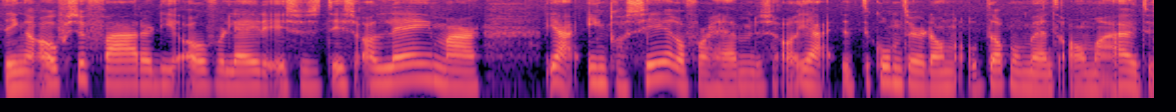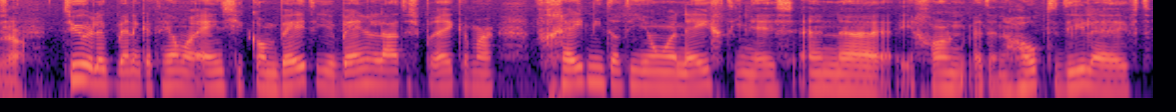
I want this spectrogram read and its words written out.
dingen over zijn vader die overleden is. Dus het is alleen maar ja, incasseren voor hem. Dus al, ja, het komt er dan op dat moment allemaal uit. Dus tuurlijk ben ik het helemaal eens. Je kan beter je benen laten spreken. Maar vergeet niet dat die jongen 19 is en uh, gewoon met een hoop te dealen heeft.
